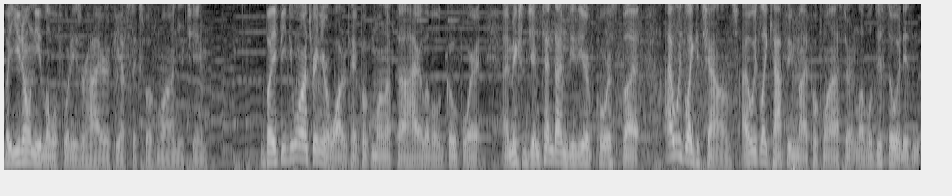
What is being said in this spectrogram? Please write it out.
but you don't need level 40s or higher if you have 6 Pokemon on your team. But if you do want to train your water type Pokemon up to a higher level, go for it. Uh, it makes the gym 10 times easier, of course, but I always like a challenge. I always like capping my Pokemon at a certain level just so it isn't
